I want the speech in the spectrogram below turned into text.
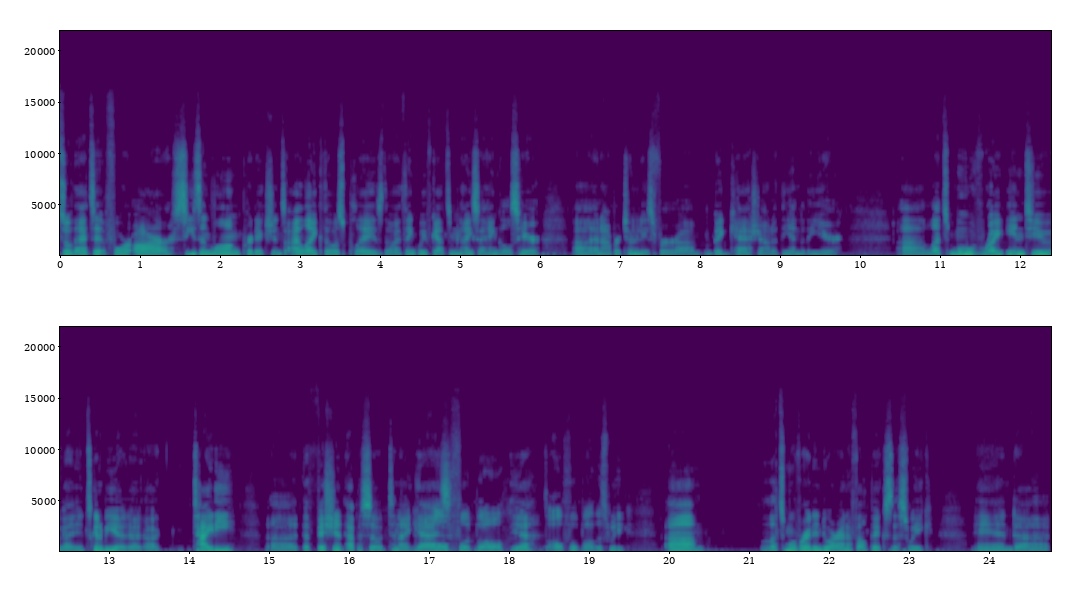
so that's it for our season long predictions. I like those plays, though. I think we've got some nice angles here uh, and opportunities for uh, big cash out at the end of the year. Uh, let's move right into uh, it's going to be a, a, a tidy, uh, efficient episode tonight, guys. All football. Yeah. It's all football this week. Um, let's move right into our NFL picks this week and uh,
